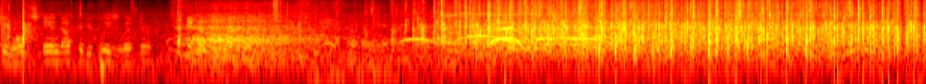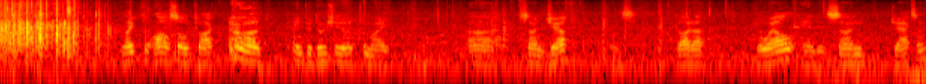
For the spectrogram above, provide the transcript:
She won't stand up. Could you please lift her? I'd like to also talk, introduce you to my uh, son Jeff, his daughter Joelle, and his son Jackson,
